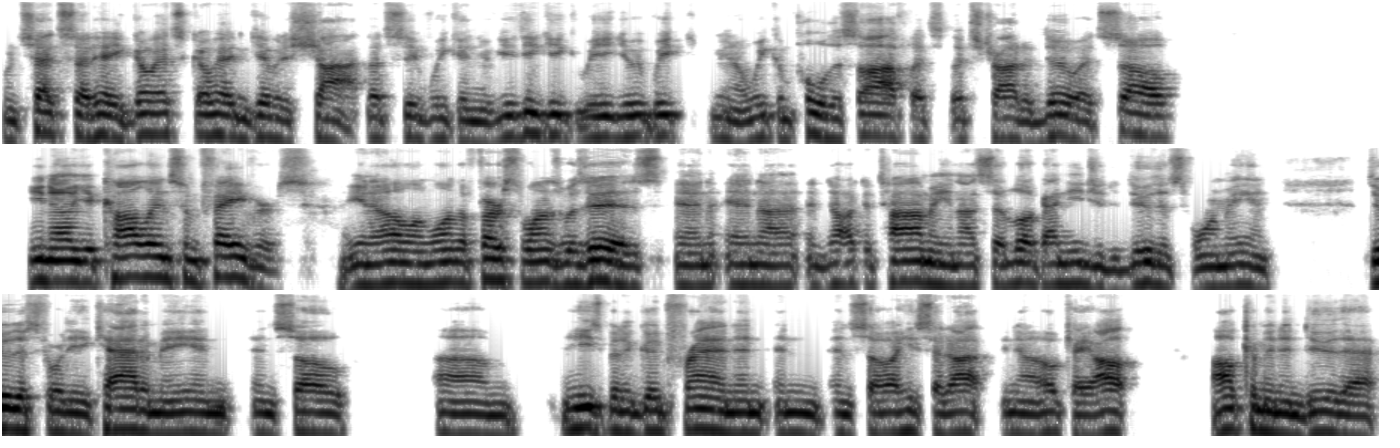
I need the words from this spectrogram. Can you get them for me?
when Chet said, "Hey, go let's go ahead and give it a shot. Let's see if we can. If you think you, we you, we you know we can pull this off, let's let's try to do it." So you know, you call in some favors, you know, and one of the first ones was is, and and uh, and talked to Tommy, and I said, look, I need you to do this for me and do this for the academy, and and so um, he's been a good friend, and and and so he said, I, you know, okay, I'll I'll come in and do that,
